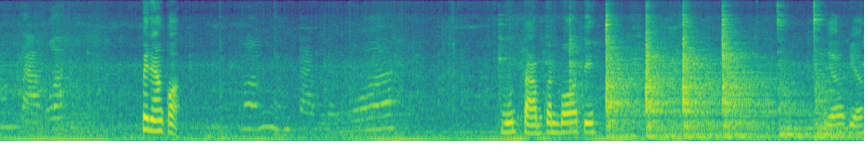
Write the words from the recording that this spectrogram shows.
มันตามวะ เป็นหยังเกาะมันมันตามกันวะหมุนตามกันบอติเดี๋ยวเดี๋ยว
